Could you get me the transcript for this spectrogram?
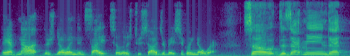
They have not. There's no end in sight. So those two sides are basically nowhere. So does that mean that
